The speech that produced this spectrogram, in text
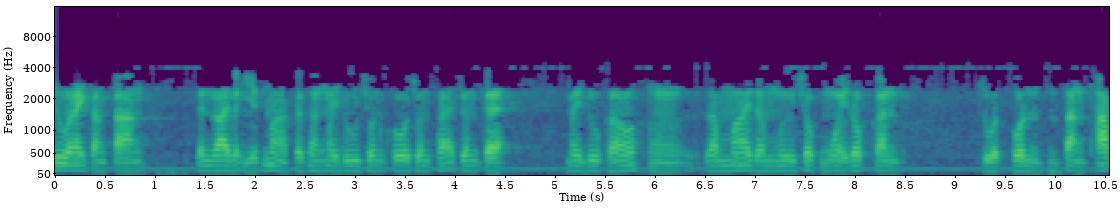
ดูอะไรต่างๆ เป็นรายละเอียดมากกระทั่งไม่ดูชนโคชนแพะชนแกะ ไม่ดูเขารำไม้รำมือชกมวยรบกันตรวจพลตั้งทัพ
